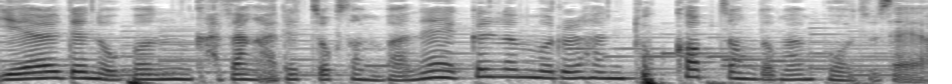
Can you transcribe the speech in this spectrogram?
예열된 오븐 가장 아래쪽 선반에 끓는 물을 한 두 컵 정도만 부어주세요.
